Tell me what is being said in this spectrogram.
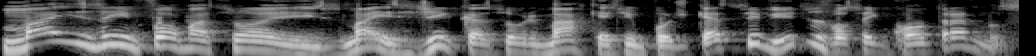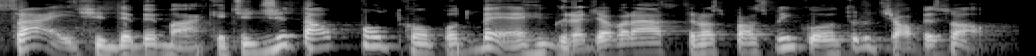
Mais informações, mais dicas sobre marketing, podcasts e vídeos você encontra no site dbmarketingdigital.com.br. Um grande abraço, até nosso próximo encontro. Tchau, pessoal.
